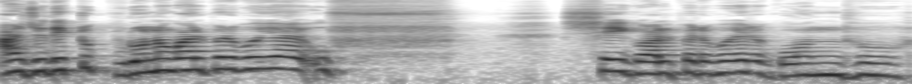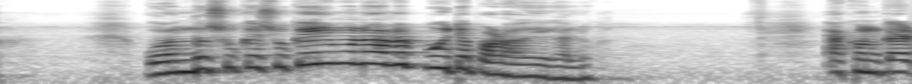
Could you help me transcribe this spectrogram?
আর যদি একটু পুরনো গল্পের বই হয়, উফ। সেই গল্পের বইয়ের গন্ধ। গন্ধ শুকে শুকেই মনে হবে বইটা পড়া হয়ে গেল। এখনকার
